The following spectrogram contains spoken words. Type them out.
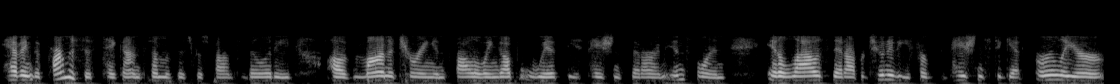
having the pharmacist take on some of this responsibility of monitoring and following up with these patients that are on insulin, it allows that opportunity for the patients to get earlier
